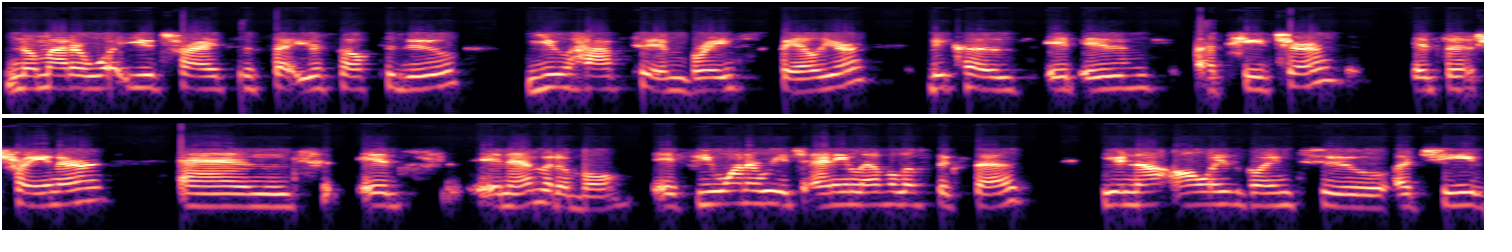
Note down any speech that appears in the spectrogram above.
No matter what you try to set yourself to do, you have to embrace failure because it is a teacher, it's a trainer, and it's inevitable. If you want to reach any level of success, you're not always going to achieve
